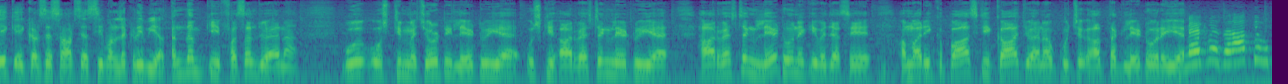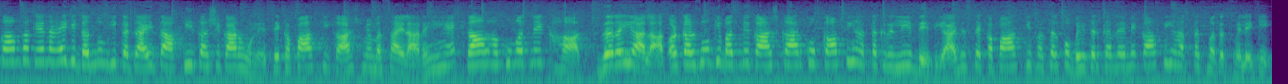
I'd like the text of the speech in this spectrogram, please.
एक एकड़ से साठ से अस्सी मन लकड़ी भी आती गंदम की फ़सल जो है ना वो उसकी मेच्योरिटी लेट हुई है, उसकी हार्वेस्टिंग लेट हुई है। हार्वेस्टिंग लेट होने की वजह से हमारी कपास की काश जो है ना, कुछ हद तक लेट हो रही है। महकमे ज़रात के हुकाम का कहना है कि गंदम की कटाई, ताखीर का शिकार होने से कपास की काश में मसाइल आ रहे हैं। ताहम हुकूमत ने खाद ज़रिए आलात और कर्जों के बद में काश्तकार को काफ़ी हद तक रिलीफ दे दिया, जिससे कपास की फ़सल को बेहतर करने में काफ़ी हद तक मदद मिलेगी।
